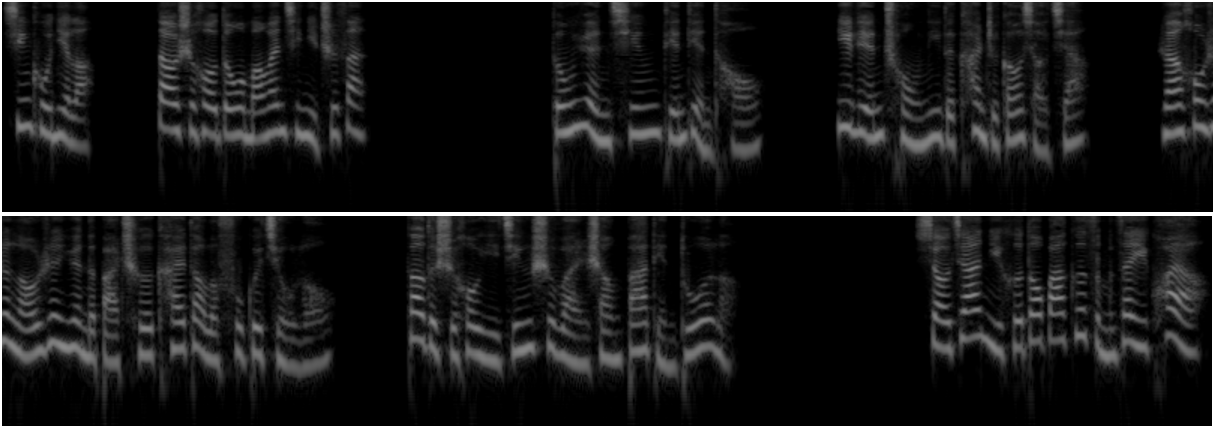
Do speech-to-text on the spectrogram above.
辛苦你了，到时候等我忙完请你吃饭。董远清点点头，一脸宠溺的看着高小佳，然后任劳任怨的把车开到了富贵酒楼。到的时候已经是晚上八点多了。小佳，你和刀疤哥怎么在一块啊？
